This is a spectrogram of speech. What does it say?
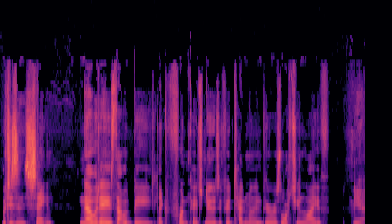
which is insane. Nowadays, that would be like front page news if you had 10 million viewers watching live. Yeah.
